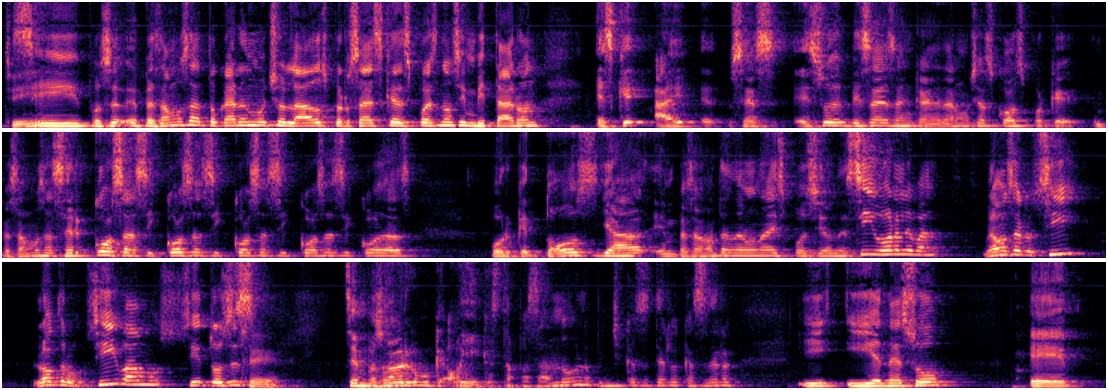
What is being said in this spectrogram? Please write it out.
Sí. pues eh, empezamos a tocar en muchos lados, pero sabes que después nos invitaron. Es que hay, eh, o sea, es- eso empieza a desencadenar muchas cosas porque empezamos a hacer cosas y cosas y cosas y cosas y cosas porque todos ya empezaron a tener una disposición de sí, órale, va, vamos a hacerlo, sí, lo otro, sí, vamos, sí. Entonces Sí. se empezó a ver como que, oye, ¿qué está pasando? La pinche casetera, la casetera. Y, y en eso, eh,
